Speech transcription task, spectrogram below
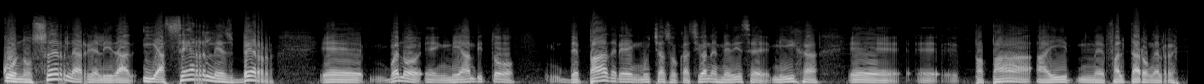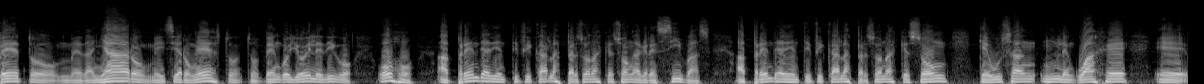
conocer la realidad y hacerles ver. Eh, bueno, en mi ámbito de padre en muchas ocasiones me dice mi hija, eh, eh, papá, ahí me faltaron el respeto, me dañaron, me hicieron esto. Entonces vengo yo y le digo, ojo, aprende a identificar las personas que son agresivas, aprende a identificar las personas que son, que usan un lenguaje eh,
